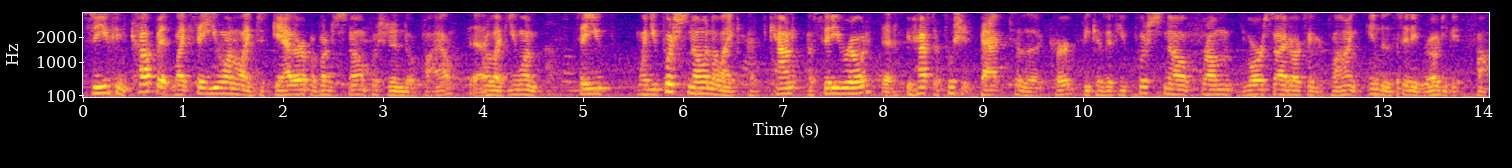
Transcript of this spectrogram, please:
so you can cup it like say you want to like just gather up a bunch of snow and push it into a pile, Yeah. or like you want say you when you push snow into like a county a city road, Yeah. you have to push it back to the curb because if you push snow from your sidewalks that you're plowing into the city road, you get fined.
